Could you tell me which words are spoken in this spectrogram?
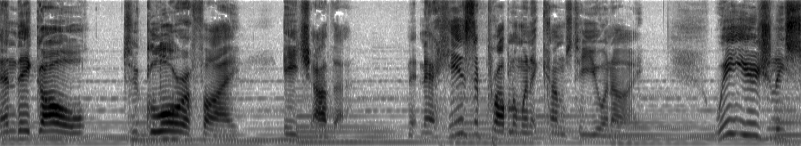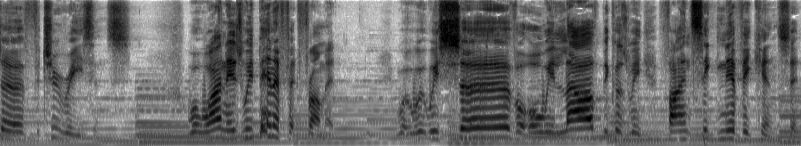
and their goal to glorify each other. Now, here's the problem when it comes to you and I. We usually serve for two reasons. Well, one is we benefit from it. We- serve or we love because we find significance. It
